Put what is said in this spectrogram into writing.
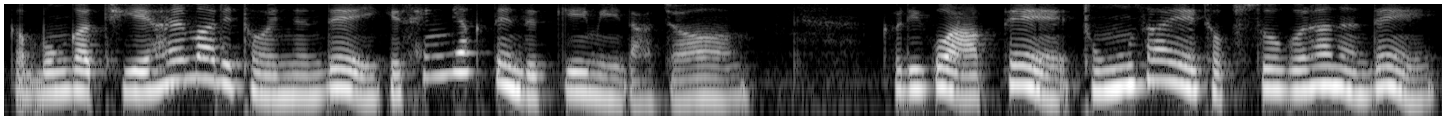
그러니까 뭔가 뒤에 할 말이 더 있는데 이게 생략된 느낌이 나죠. 그리고 앞에 동사에 접속을 하는데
